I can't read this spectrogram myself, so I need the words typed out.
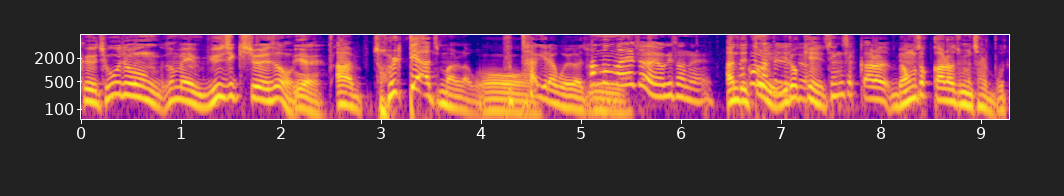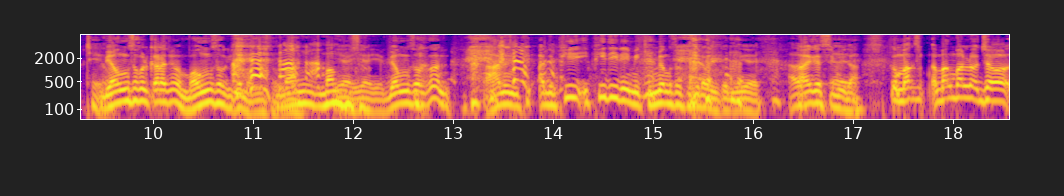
그 조우종 선배 뮤직쇼에서 예. 아 절대 하지 말라고 오. 부탁이라고 해가지고 한 번만 해줘요 여기서는. 아 근데 또 들려줘요. 이렇게 생색 깔아 명석 깔아주면 잘 못해요. 명석을 깔아주면 멍석이죠, 멍석. 멍, 멍. 예, 예, 예. 명석은 아는, 아는 피, PD님이 김명석 PD라고 있거든요. 예. 알겠습니다. 그 막, 막말로 저,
